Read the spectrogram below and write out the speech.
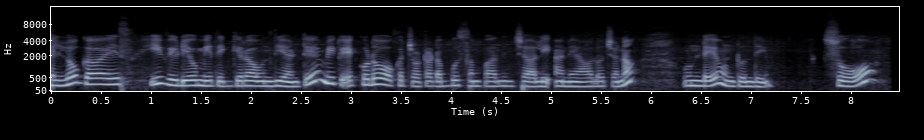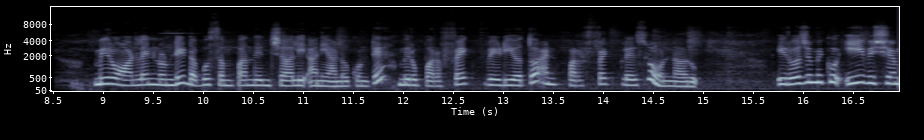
హలో గాయస్ ఈ వీడియో మీ దగ్గర ఉంది అంటే మీకు ఎక్కడో ఒక చోట డబ్బు సంపాదించాలి అనే ఆలోచన ఉండే ఉంటుంది. సో మీరు ఆన్లైన్ నుండి డబ్బు సంపాదించాలి అని అనుకుంటే మీరు పర్ఫెక్ట్ వీడియోతో అండ్ పర్ఫెక్ట్ ప్లేస్లో ఉన్నారు. ఈరోజు మీకు ఈ విషయం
